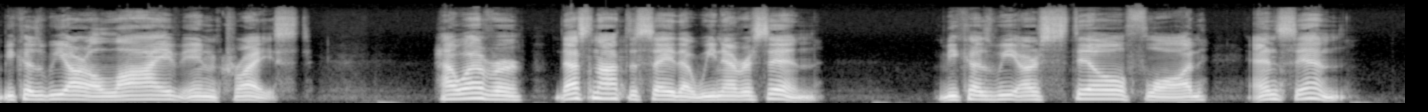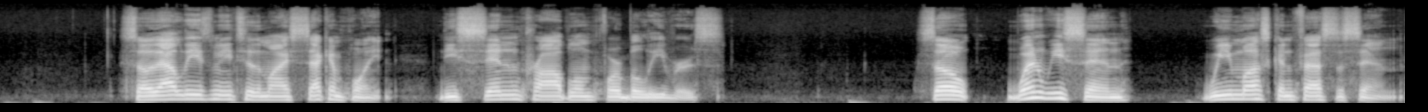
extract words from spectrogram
because we are alive in Christ. However, that's not to say that we never sin, because we are still flawed and sin. So that leads me to my second point the sin problem for believers. So, when we sin, we must confess the sin.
